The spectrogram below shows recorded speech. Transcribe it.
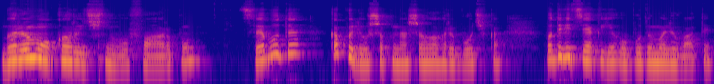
Беремо коричневу фарбу. Це буде капелюшок нашого грибочка. Подивіться, як я його буду малювати.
